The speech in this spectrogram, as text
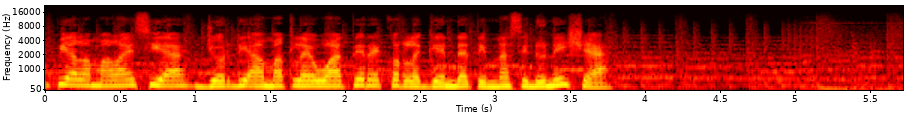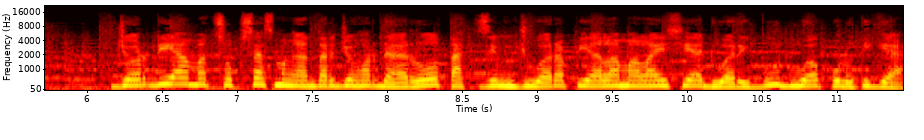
Piala Malaysia, Jordi Amat lewati rekor legenda timnas Indonesia. Jordi Amat sukses mengantar Johor Darul takzim juara Piala Malaysia 2023.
